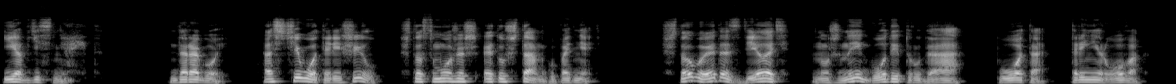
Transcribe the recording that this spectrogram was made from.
и объясняет. «Дорогой, а с чего ты решил, что сможешь эту штангу поднять? Чтобы это сделать, нужны годы труда, пота, тренировок.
